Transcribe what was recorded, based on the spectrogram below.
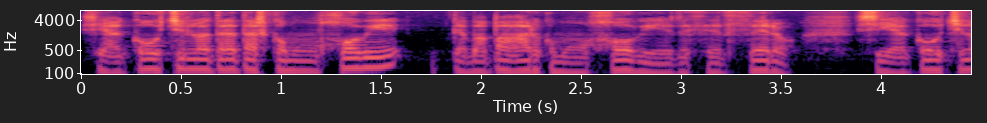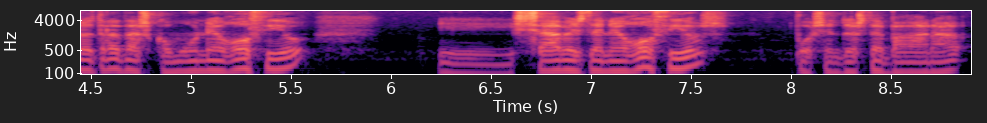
Si al coaching lo tratas como un hobby, te va a pagar como un hobby, es decir, cero. Si al coaching lo tratas como un negocio y sabes de negocios, pues entonces te pagará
